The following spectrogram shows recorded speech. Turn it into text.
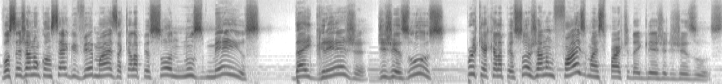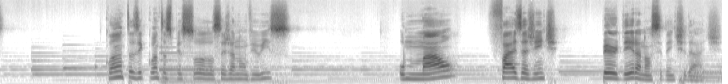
Você já não consegue ver mais aquela pessoa nos meios da igreja de Jesus porque aquela pessoa já não faz mais parte da igreja de Jesus. Quantas e quantas pessoas você já não viu isso? O mal faz a gente perder a nossa identidade.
